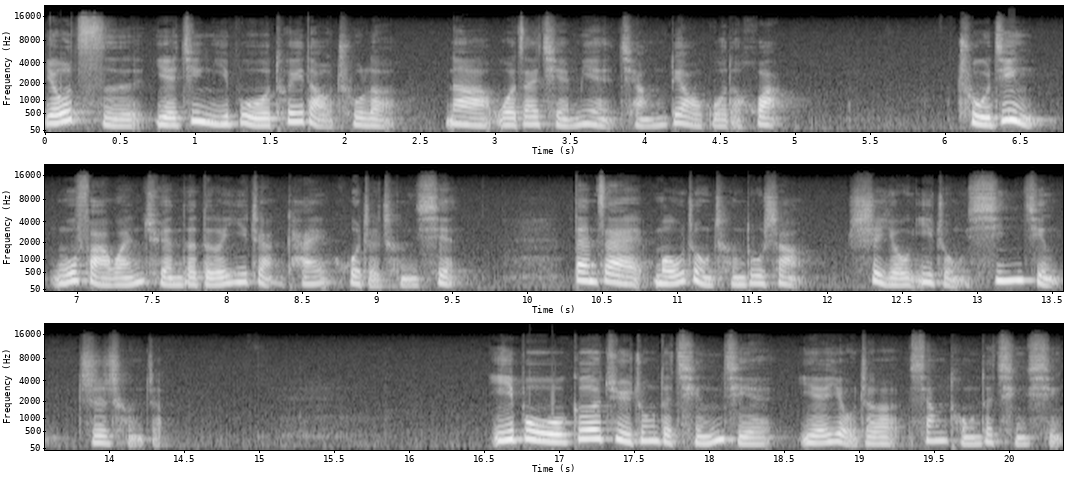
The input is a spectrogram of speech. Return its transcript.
由此也进一步推导出了那我在前面强调过的话：处境无法完全的得以展开或者呈现，但在某种程度上是由一种心境支撑着。一部歌剧中的情节也有着相同的情形。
